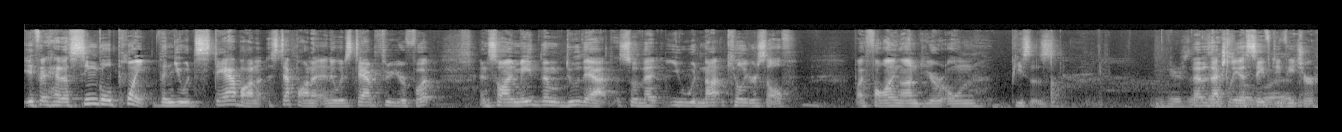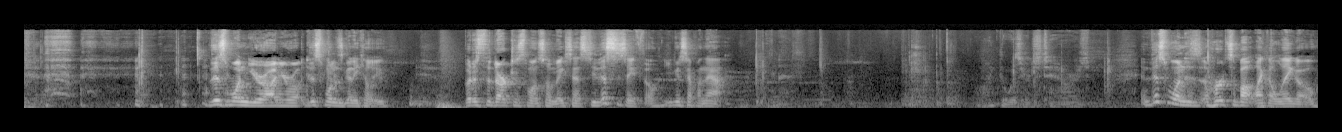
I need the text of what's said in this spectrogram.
if it had a single point, then you would stab on it, step on it, and it would stab through your foot. And so I made them do that so that you would not kill yourself by falling onto your own pieces. And here's That is actually a safety blood. feature. this one you're on your own. This one is going to kill you. but it's the darkest one, so it makes sense. See, this is safe though. You can step on that. I like the wizard's towers. And this one is hurts about like a Lego,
